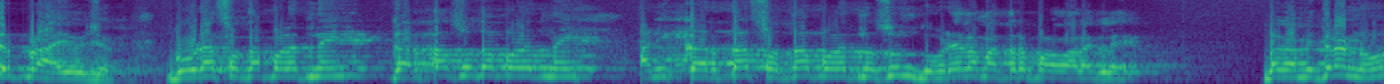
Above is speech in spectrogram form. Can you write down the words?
तर प्रायोजक. घोडा स्वतः पळत नाही करता स्वतः पळत नाही आणि करता स्वतः पळत नसून घोड्याला मात्र पळवा लागले. बघा मित्रांनो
